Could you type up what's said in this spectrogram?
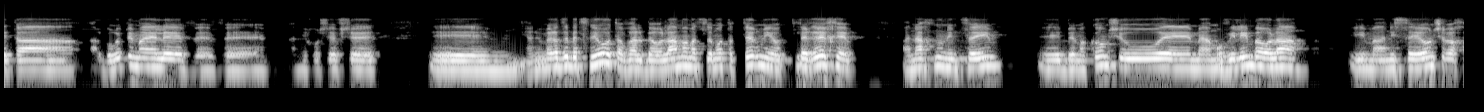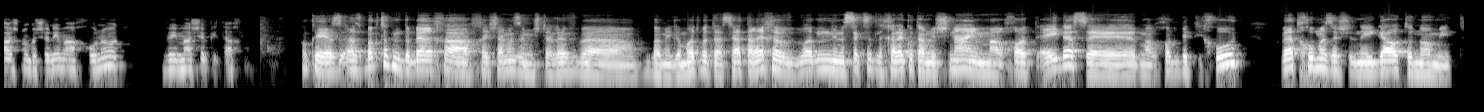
את האלגוריתמים האלה, ואני חושב ש... אני אומר את זה בצניעות, אבל בעולם המצלמות הטרמיות לרכב, אנחנו נמצאים במקום שהוא מהמובילים בעולם, עם הניסיון שרכשנו בשנים האחרונות ועם מה שפיתחנו. אוקיי, okay, אז, אז בוא קצת נדבר איך החיישן הזה משתלב במגמות בתעשיית הרכב. בואו ננסה קצת לחלק אותם לשניים, מערכות ADAS, מערכות בטיחות, והתחום הזה של נהיגה אוטונומית.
